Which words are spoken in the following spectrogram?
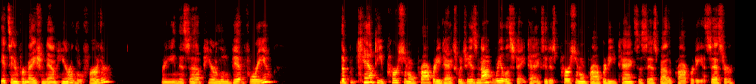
its information down here a little further. Bringing this up here a little bit for you. The county personal property tax, which is not real estate tax, it is personal property tax assessed by the property assessor.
